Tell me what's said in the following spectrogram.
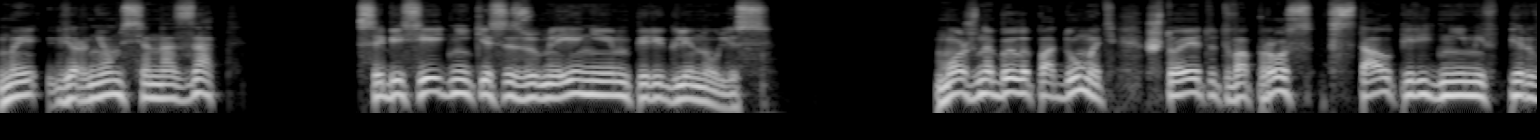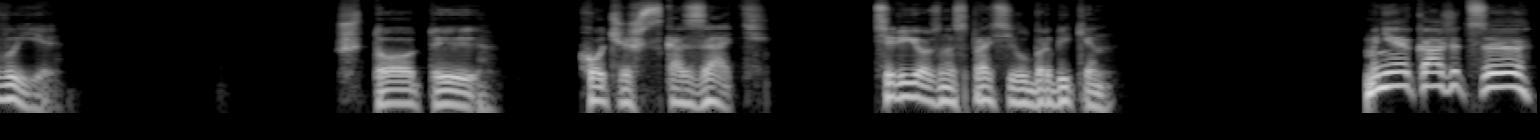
мы вернемся назад». Собеседники с изумлением переглянулись. Можно было подумать, что этот вопрос встал перед ними впервые. «Что ты хочешь сказать?» — серьезно спросил Барбикен. «Мне кажется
